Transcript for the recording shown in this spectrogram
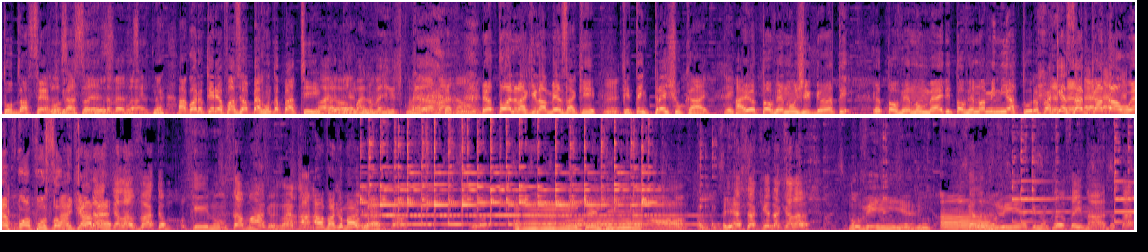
tudo dá certo, dá graças a certo, Deus. é verdade. Né? Agora eu queria fazer uma pergunta pra ti, Vai, pai ó, mas não vem isso comigo não. Eu tô olhando aqui na mesa aqui, que tem três chucai. Tem Aí três. eu tô vendo um gigante, eu tô vendo um médio e tô vendo uma miniatura. Pra que serve cada um? É uma função de Aqui é cada, né? vacas que não tá magra. Vaca... A, a vaca magra. Hum, entendi. Ah, E essa aqui é daquela novinha, viu? Ah. Aquela novinha que nunca fez nada, tá?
